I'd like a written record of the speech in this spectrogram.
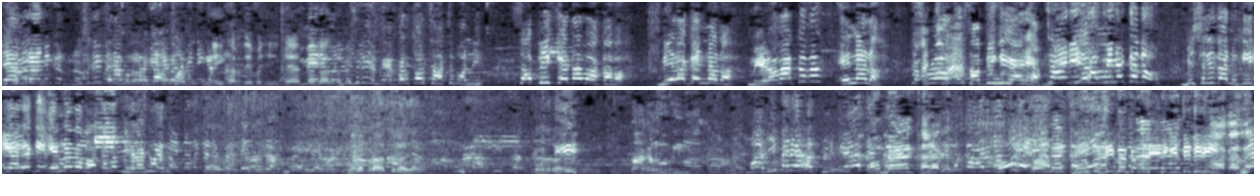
ਕੈਮਰਾ ਨਹੀਂ ਕਰਨਾ। ਮਿਸਰੀ ਮੇਰਾ ਪੁੱਤਰ ਗੱਲ ਸੁਣ ਨਹੀਂ ਕਰਦੇ ਭਾਜੀ ਕਹਿ ਮੇਰੀ ਗੱਲ ਮਿਸਰੀ ਮੈਂ ਬਿਲਕੁਲ ਸੱਚ ਬੋਲੀ। ਸਾਬੀ ਕਿਹਦਾ ਵਾਕਾ ਵਾ? ਮੇਰਾ ਕਿ ਇਹਨਾਂ ਦਾ? ਮੇਰਾ ਵਾਕਾ ਵਾ? ਇਹਨਾਂ ਦਾ। ਸੁਣੋ ਤੇ ਸਾਬੀ ਕੀ ਕਹਿ ਰਿਹਾ। ਮੇਰੀ ਸਾਬੀ ਨੇ ਕਦੋਂ? ਮਿਸਰੀ ਤੁਹਾਨੂੰ ਕੀ ਕਹਿ ਰਿਹਾ ਕਿ ਇਹਨਾਂ ਦਾ ਵਾਕਾ ਵਾ ਮੇਰਾ ਨਹੀਂ ਹੈਗਾ। ਮੇਰਾ ਭਰਾ ਇੱਧਰ ਆ ਜਾ। ਭਾਜੀ ਮੇਰੇ ਹੱਥੀ ਪਿਆ। ਤੇ ਉਹ ਮੈਂ ਖੜਾ ਉਹ ਮੈਂ ਹੁਣ ਤੁਸੀਂ ਕੋਈ ਕੰਪਲੇਂਟ ਕੀਤੀ ਦੀਦੀ? ਮੈਂ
